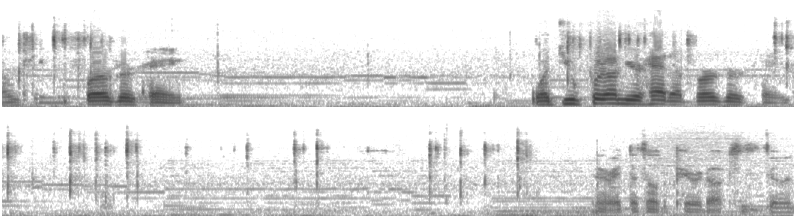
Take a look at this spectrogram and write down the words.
Lake. Gouging. Burger King. What do you put on your head at Burger King? Alright, that's all the paradox is done.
